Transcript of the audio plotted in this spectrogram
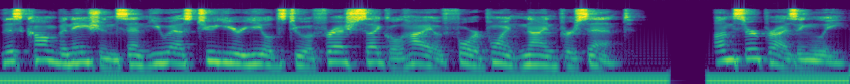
This combination sent U.S. two year yields to a fresh cycle high of 4.9%. Unsurprisingly,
